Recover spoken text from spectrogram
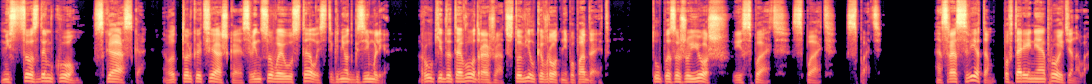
мясцо с дымком, сказка. Вот только тяжкая, свинцовая усталость гнет к земле. Руки до того дрожат, что вилка в рот не попадает. Тупо зажуешь и спать, спать, спать. А с рассветом — повторение пройденного.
